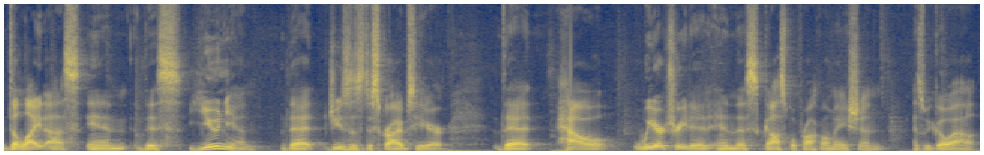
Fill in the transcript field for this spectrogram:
delight us in this union that jesus describes here that how we are treated in this gospel proclamation as we go out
